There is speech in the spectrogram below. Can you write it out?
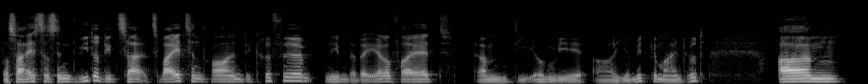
Das heißt, das sind wieder die zwei zentralen Begriffe neben der Barrierefreiheit, ähm, die irgendwie äh, hier mit gemeint wird ähm,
